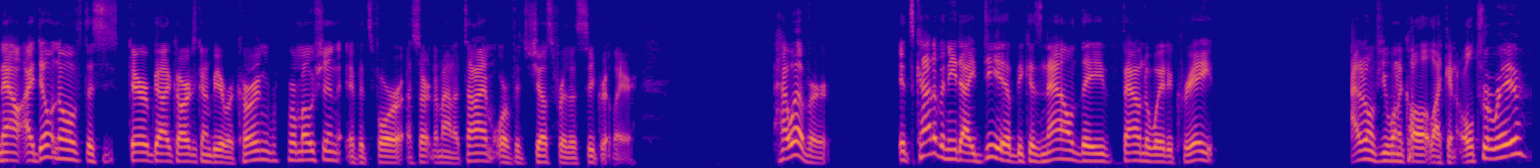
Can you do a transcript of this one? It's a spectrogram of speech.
Now, I don't know if the Scarab God card is going to be a recurring promotion, if it's for a certain amount of time, or if it's just for the Secret Lair. However, it's kind of a neat idea because now they've found a way to create, I don't know if you want to call it like an ultra rare,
